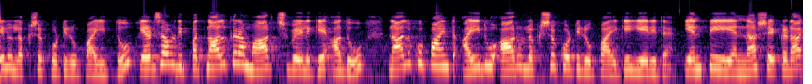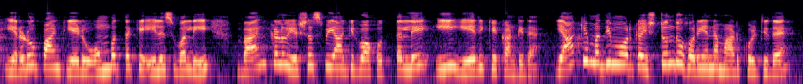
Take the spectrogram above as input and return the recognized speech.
ಏಳು ಲಕ್ಷ ಕೋಟಿ ರೂಪಾಯಿ ಇತ್ತು. ಎರಡ್ ಸಾವಿರದ ಇಪ್ಪತ್ನಾಲ್ಕರ ಮಾರ್ಚ್ ವೇಳೆಗೆ ಅದು ನಾಲ್ಕು ಪಾಯಿಂಟ್ ಐದು ಆರು ಲಕ್ಷ ಕೋಟಿ ರೂಪಾಯಿಗೆ ಏರಿದೆ. ಎನ್ಪಿಎಯನ್ನ ಶೇಕಡಾ ಎರಡು ಪಾಯಿಂಟ್ ಏಳು ಒಂಬತ್ತಕ್ಕೆ ಇಳಿಸುವಲ್ಲಿ ಬ್ಯಾಂಕ್ಗಳು ಯಶಸ್ವಿಯಾಗಿರುವ ಹೊತ್ತಲ್ಲೇ ಈ ಏರಿಕೆ ಕಂಡಿದೆ. ಯಾಕೆ ಮಧ್ಯಮ ವರ್ಗ ಇಷ್ಟೊಂದು ಹೊರೆಯನ್ನ ಮಾಡಿಕೊಳ್ತಿದೆ?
